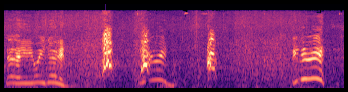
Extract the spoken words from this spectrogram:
No, no, what are you doing? What are you doing? What are you doing?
